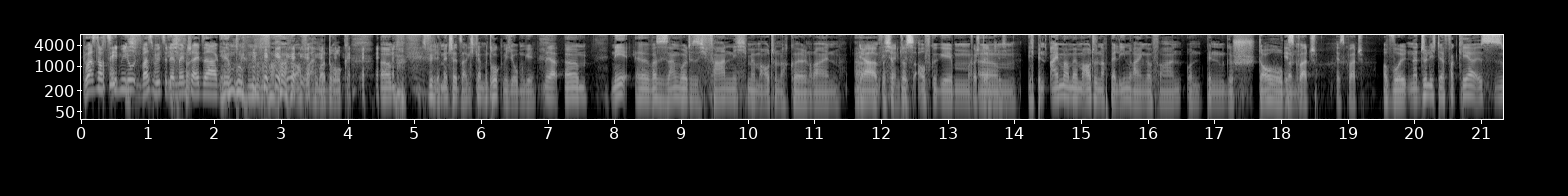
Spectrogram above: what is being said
Du hast noch zehn Minuten. Ich- Was willst du der Menschheit sagen? auf einmal Druck. ähm, ich will der Menschheit sagen, ich kann mit Druck nicht umgehen. Ja. Ähm, nee, äh, was ich sagen wollte, ist, ich fahre nicht mit dem Auto nach Köln rein. Ähm, Ja, ich habe das aufgegeben. Verständlich. Ähm, ich bin einmal mit dem Auto nach Berlin reingefahren und bin gestorben. Ist Quatsch. Ist Quatsch. Obwohl natürlich der Verkehr ist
